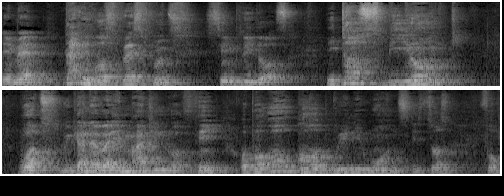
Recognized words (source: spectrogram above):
Amen. That is what first fruits simply does. It does beyond what we can ever imagine or think. But all God really wants is just for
